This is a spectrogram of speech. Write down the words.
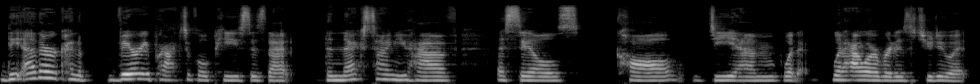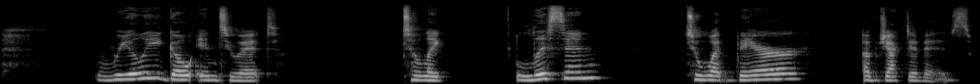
the other kind of very practical piece is that the next time you have a sales call, DM, what, what, however it is that you do it, really go into it to like listen to what their objective is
